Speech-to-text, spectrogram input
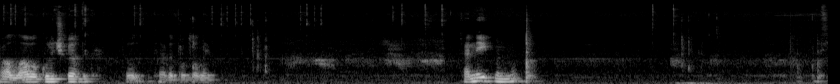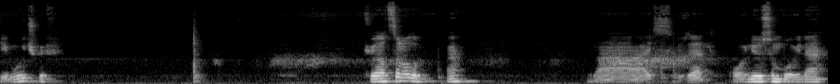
Vallahi bokunu çıkardık. Bir tane pot alayım. Sen ne yıkmadın lan? Timo 3-1. Q atsan oğlum. Ha? Nice. Güzel. Oynuyorsun bu oyunu ha.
